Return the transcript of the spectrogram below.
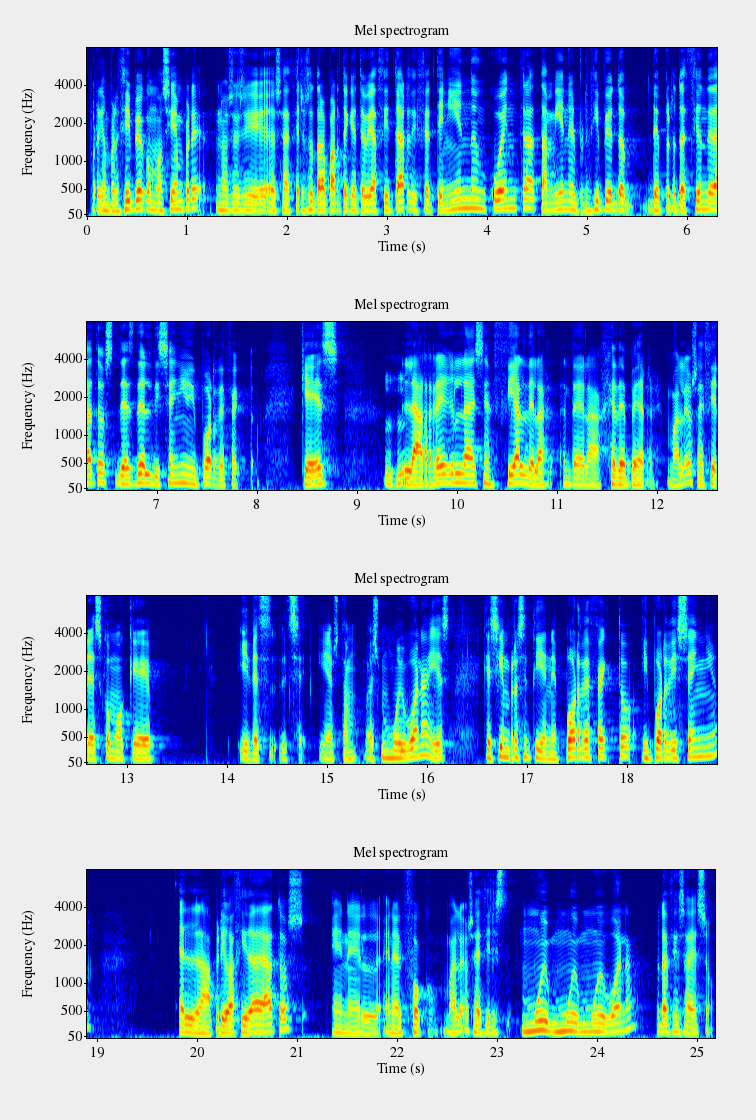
Porque en principio, como siempre, no sé si es decir, es otra parte que te voy a citar, dice, teniendo en cuenta también el principio de, de protección de datos desde el diseño y por defecto, que es la regla esencial de la, de la GDPR, ¿vale? O sea, es decir, es como que, y, des- es muy buena, y es que siempre se tiene por defecto y por diseño la privacidad de datos en el, en el foco, ¿vale? O sea, es decir, es muy, muy, muy buena gracias a eso.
